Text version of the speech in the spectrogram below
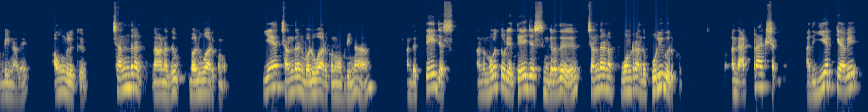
அப்படின்னாலே அவங்களுக்கு சந்திரன் ஆனது வலுவாக இருக்கணும். ஏன் சந்திரன் வலுவாக இருக்கணும் அப்படின்னா அந்த தேஜஸ் அந்த முகத்துடைய தேஜஸ்ங்கிறது சந்திரனை போன்ற அந்த பொலிவு இருக்கும். அந்த அட்ராக்ஷன் அது இயற்கையாகவே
